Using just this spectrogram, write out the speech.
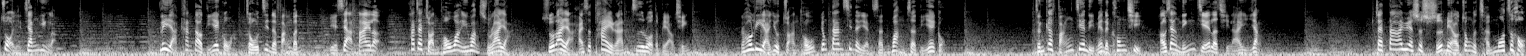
作也僵硬了。莉亚看到 Diego 啊走进了房门，也吓呆了。他再转头望一望苏拉雅，苏拉雅还是泰然自若的表情。然后莉亚又转头用担心的眼神望着 Diego，整个房间里面的空气好像凝结了起来一样。在大约是十秒钟的沉默之后，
